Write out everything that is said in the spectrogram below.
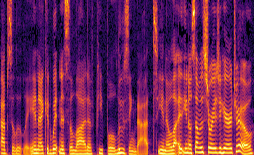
absolutely, and I could witness a lot of people losing that. You know, you know, some of the stories you hear are true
